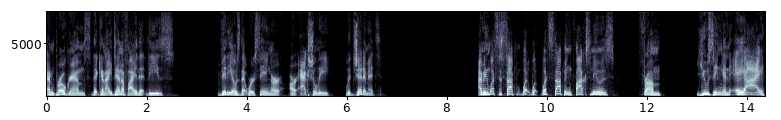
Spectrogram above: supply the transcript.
and programs that can identify that these videos that we're seeing are are actually legitimate. I mean, what's to stop what, what what's stopping Fox News from using an AI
